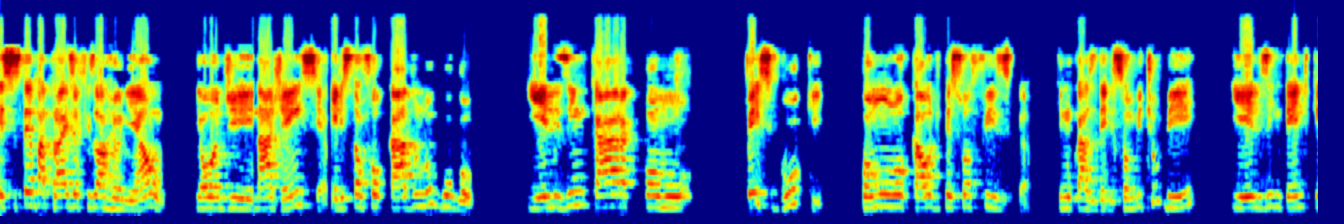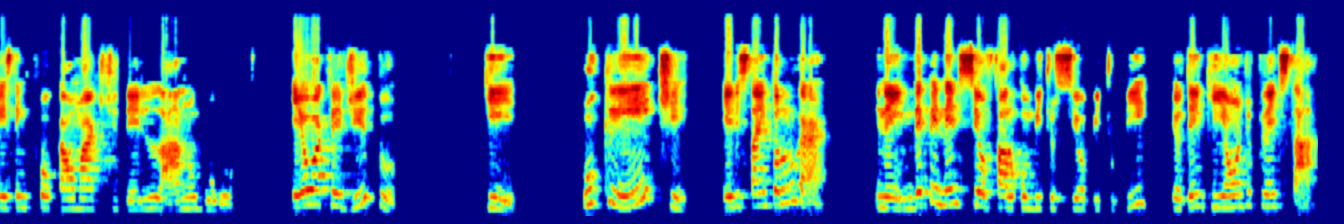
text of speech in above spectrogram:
esses tempos atrás eu fiz uma reunião onde na agência eles estão focados no Google e eles encaram como Facebook como um local de pessoa física, que no caso deles são B2B, e eles entendem que eles têm que focar o marketing dele lá no Google. Eu acredito que o cliente ele está em todo lugar. E nem independente se eu falo com B2C ou B2B, eu tenho que ir onde o cliente está.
